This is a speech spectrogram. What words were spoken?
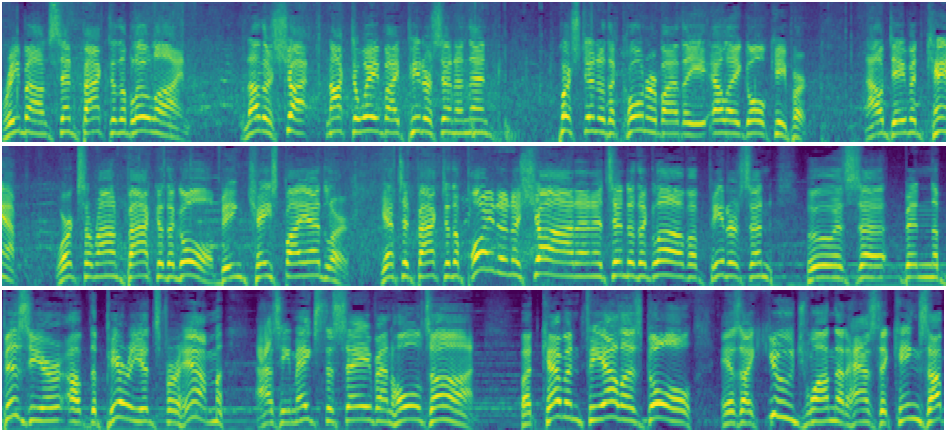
Rebound sent back to the blue line. Another shot knocked away by Petersen and then pushed into the corner by the LA goalkeeper. Now David Kampf works around back of the goal, being chased by Edler. Gets it back to the point and a shot, and it's into the glove of Petersen, who has uh, been the busier of the periods for him as he makes the save and holds on. But Kevin Fiala's goal is a huge one that has the Kings up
